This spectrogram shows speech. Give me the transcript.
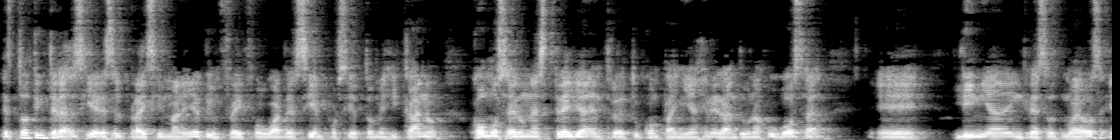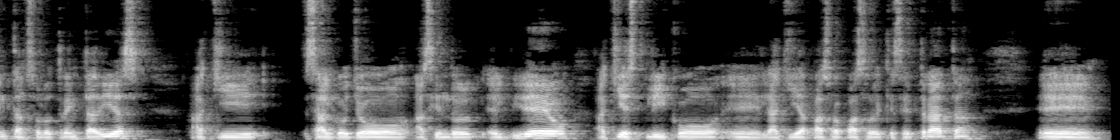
esto te interesa si eres el pricing manager de un freight forwarder 100% mexicano, cómo ser una estrella dentro de tu compañía generando una jugosa línea de ingresos nuevos en tan solo 30 días. Aquí salgo yo haciendo el video, aquí explico eh, la guía paso a paso de qué se trata eh,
